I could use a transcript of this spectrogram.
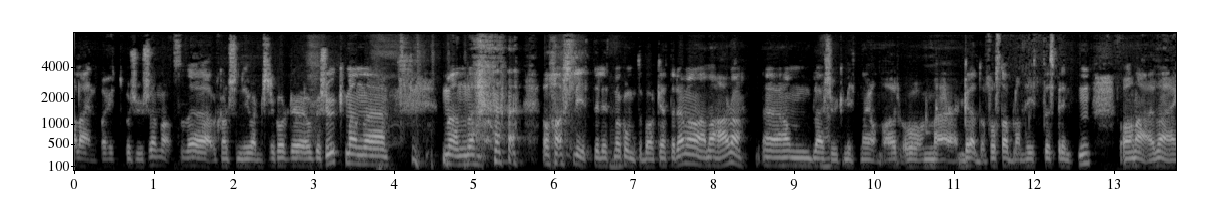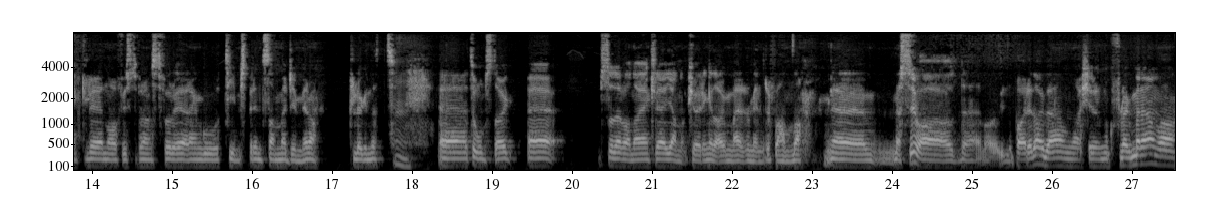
alene på hytte på Sjusjøen. Så det er vel kanskje ny verdensrekord å bli sjuk, men, eh, men Og har slitt litt med å komme tilbake etter det, men han er med her. da. Eh, han ble sjuk i midten av januar og greide å få stabla han hit til sprinten. Og han er der egentlig nå først og fremst for å gjøre en god teamsprint sammen med Jimmy. da. Kløgnet mm. eh, til onsdag. Så det var nå egentlig gjennomkjøring i dag, mer eller mindre for han. da. Eh, Messi var, det var under par i dag, det. han var ikke noe fornøyd med det. Han var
